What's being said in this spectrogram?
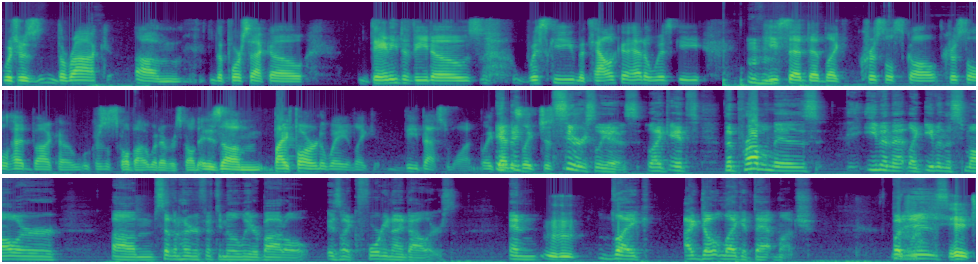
which was The Rock, um, the Prosecco, Danny DeVito's whiskey, Metallica had a whiskey. Mhm. He said that like Crystal Skull, Crystal Head vodka, Crystal Skull vodka, whatever it's called, is um by far and away like the best one. Like that It- is like just seriously is like it's the problem is even that like even the smaller um 750 milliliter bottle is like 49 dollars and Mhm. like i don't like it that much but it is It's,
